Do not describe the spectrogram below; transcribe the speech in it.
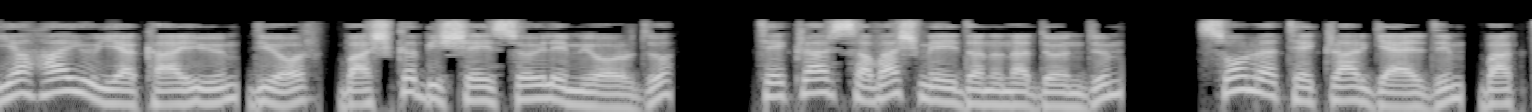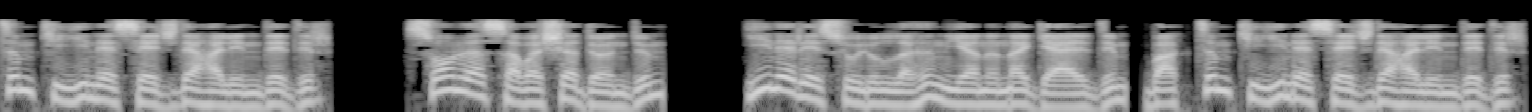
ya hayu ya kayyum, diyor, başka bir şey söylemiyordu, tekrar savaş meydanına döndüm, sonra tekrar geldim, baktım ki yine secde halindedir, sonra savaşa döndüm, Yine Resulullah'ın yanına geldim, baktım ki yine secde halindedir.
